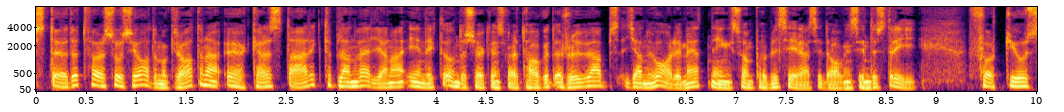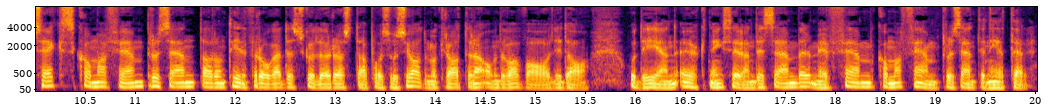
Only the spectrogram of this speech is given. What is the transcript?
Stödet för Socialdemokraterna ökar starkt bland väljarna enligt undersökningsföretaget Ruabs januarimätning som publiceras i Dagens Industri. 46,5 procent av de tillfrågade skulle rösta på Socialdemokraterna om det var val idag och det är en ökning sedan december med 5,5 procentenheter.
